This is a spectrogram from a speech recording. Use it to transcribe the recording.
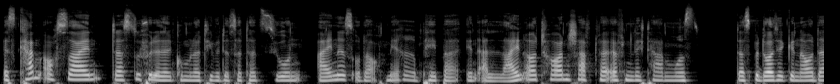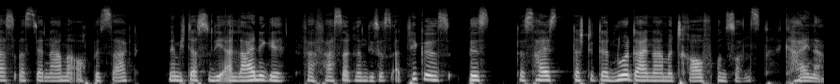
Es kann auch sein, dass du für deine kumulative Dissertation eines oder auch mehrere Paper in Alleinautorenschaft veröffentlicht haben musst. Das bedeutet genau das, was der Name auch besagt, nämlich dass du die alleinige Verfasserin dieses Artikels bist. Das heißt, da steht dann nur dein Name drauf und sonst keiner.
